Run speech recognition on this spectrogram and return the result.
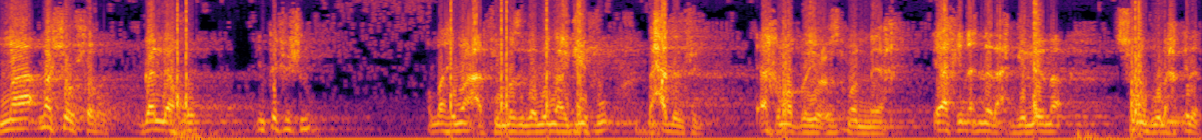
ما ما شوشروا قال له أنت في شنو؟ والله ما أعرف في المسجد ما أجيفوا لحد الفجر يا أخي ما تضيعوا زماننا يا أخي. يا أخي نحن لحق لنا سوق ولا كده.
